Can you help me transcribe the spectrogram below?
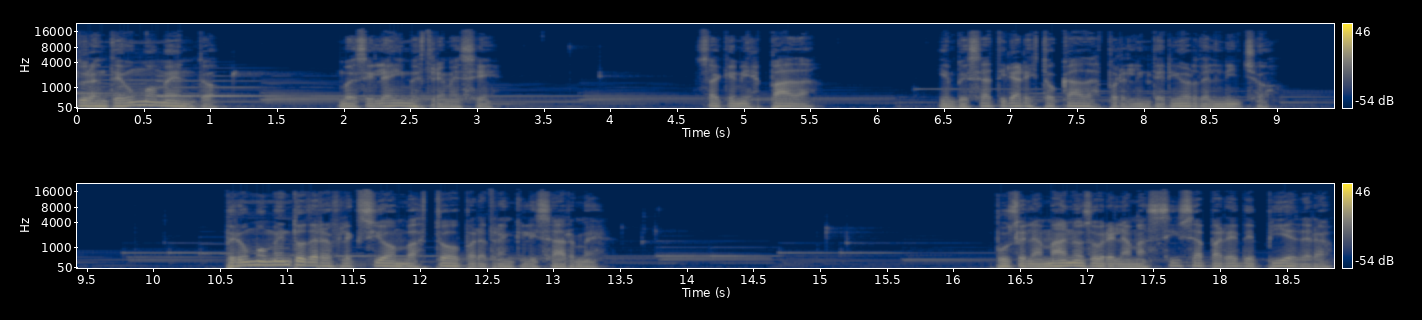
Durante un momento, vacilé y me estremecí. Saqué mi espada y empecé a tirar estocadas por el interior del nicho. Pero un momento de reflexión bastó para tranquilizarme. Puse la mano sobre la maciza pared de piedra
